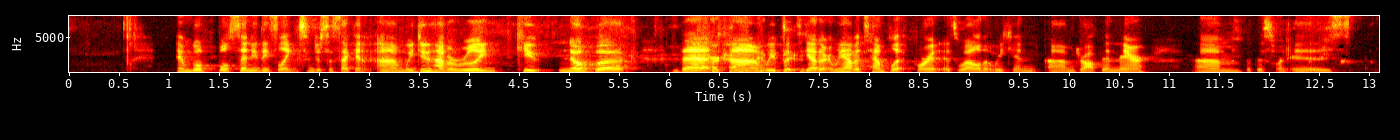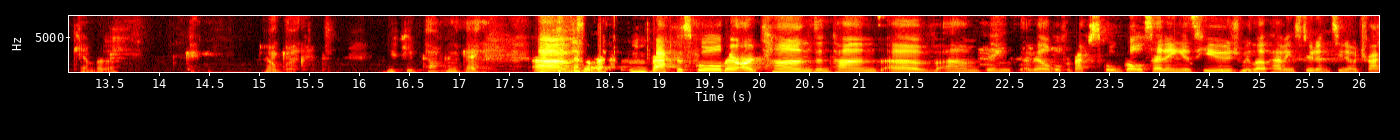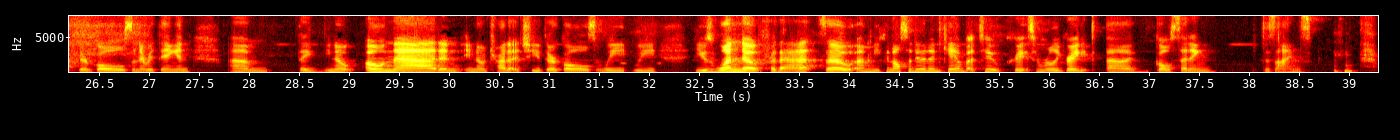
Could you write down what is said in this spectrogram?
and we'll we'll send you these links in just a second. Um, we do have a really cute notebook that um, we put together, and we have a template for it as well that we can um, drop in there. Um, but this one is Canva notebook. You keep talking. Okay. Um, so back, back to school, there are tons and tons of um, things available for back to school. Goal setting is huge. We Mhm. love having students, you know, track their goals and everything, and um, they, you know, own that and you know try to achieve their goals. And we we use OneNote for that. So um, you can also do it in Canva too. Create some really great uh, goal setting designs.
